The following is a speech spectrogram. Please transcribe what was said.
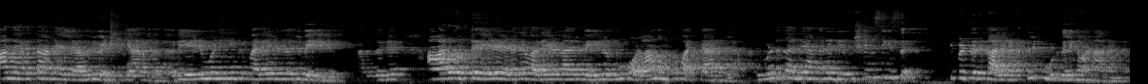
ആ നേരത്താണ് എല്ലാവരും എണീക്കാറുള്ളത്. ഒരു ഏഴ് മണി വരെയുള്ള ഒരു വെയിൽ അതായത് ഒരു ആറ് തൊട്ട് ഏഴ് ഏഴര വരെയുള്ള ഒരു വെയിലൊന്നും കൊള്ളാൻ നമുക്ക് പറ്റാറില്ല. അതുകൊണ്ട് തന്നെ അങ്ങനെ ഡെഫിഷ്യൻസീസ് ഇപ്പോഴത്തെ ഒരു കാലഘട്ടത്തിൽ കൂടുതൽ കാണാറുണ്ട്.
